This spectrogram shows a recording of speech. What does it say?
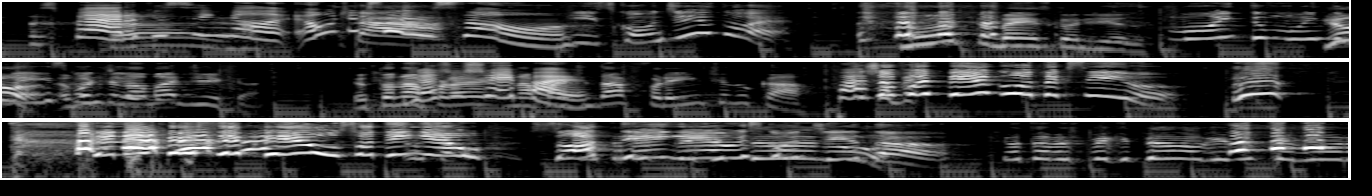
Espero que sim, galera. Onde Tá. que vocês estão? Escondido, é. Muito bem escondido. Muito, muito Ju, bem escondido. eu vou te dar uma dica. Eu tô na, Já praia, achei, na pai. parte da frente do carro. Pai, Já foi pego, Texinho! Você nem percebeu! Só tem eu! Só tem eu escondida! Eu tava expectando alguém me pegou, eu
